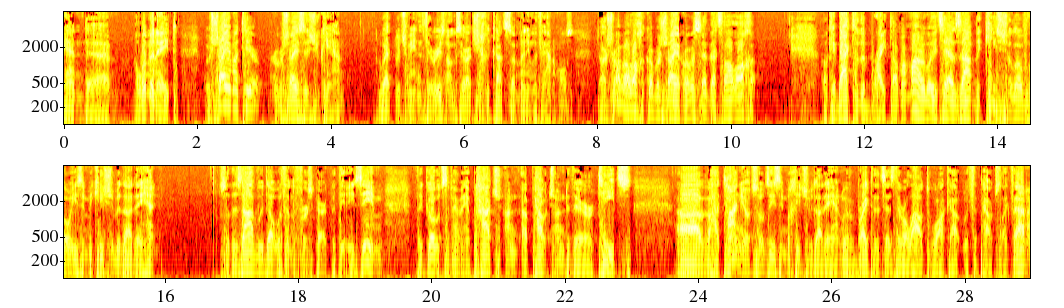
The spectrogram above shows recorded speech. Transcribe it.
and uh, eliminate. Rav Matir. Rav says you can which means there is no Gzerat Shechikat Samanim with animals. Darsh Rabba Halacha Karbashayan. Rabba said that's the halacha. Okay, back to the Breita. Amamar lo yitzeh azav bekis shalov lo izim bekis. So the zav we dealt with in the first parak, but the izim, the goats of having a pouch, a pouch under their teats, we have a Breita that says they're allowed to walk out with the pouch like that.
